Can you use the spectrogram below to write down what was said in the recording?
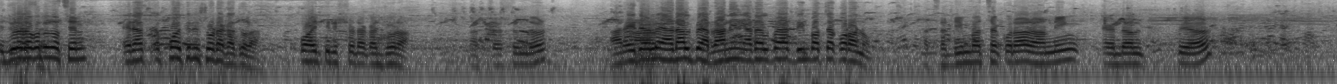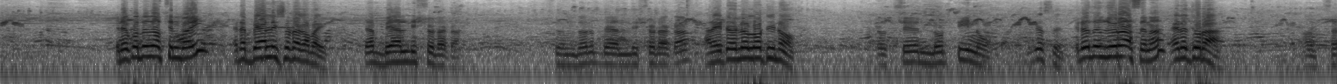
এই জোড়াটা কত যাচ্ছেন? এটা পঁয়ত্রিশশো টাকা জোড়া। পঁয়ত্রিশশো টাকা জোড়া। আচ্ছা সুন্দর। আর এটা হলো adult pair running adult pair ডিম বাচ্চা করানো। আচ্ছা ডিম বাচ্চা করা রানিং অ্যাডাল্ট পেয়ার এটা কত যাচ্ছেন ভাই? এটা বিয়াল্লিশশো টাকা ভাই। এটা বিয়াল্লিশশো টাকা। সুন্দর বিয়াল্লিশশো টাকা। আর এটা হলো লটিনো। এটা হচ্ছে লোটিনো। ঠিক আছে? এটা তো জোড়া আছে না? এটা জোড়া। আচ্ছা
